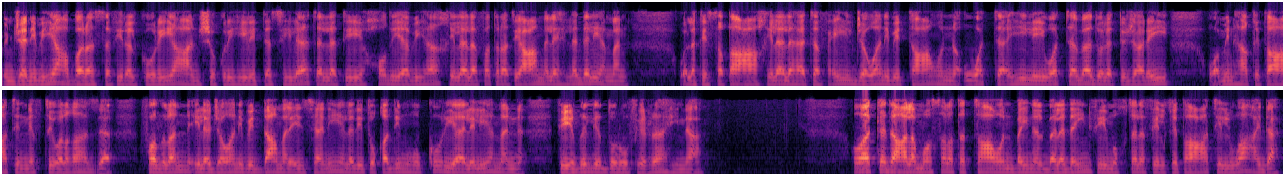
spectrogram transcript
من جانبه عبر السفير الكوري عن شكره للتسهيلات التي حظي بها خلال فترة عمله لدى اليمن والتي استطاع خلالها تفعيل جوانب التعاون والتأهيل والتبادل التجاري ومنها قطاعات النفط والغاز فضلا إلى جوانب الدعم الإنساني الذي تقدمه كوريا لليمن في ظل الظروف الراهنة. وأكد على مواصلة التعاون بين البلدين في مختلف القطاعات الواعدة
